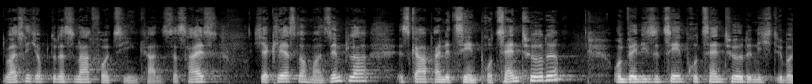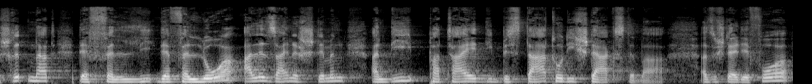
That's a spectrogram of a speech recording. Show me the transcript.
Ich weiß nicht, ob du das nachvollziehen kannst. Das heißt, ich erkläre es nochmal simpler. Es gab eine 10%-Hürde und wer diese 10%-Hürde nicht überschritten hat, der, der verlor alle seine Stimmen an die Partei, die bis dato die stärkste war. Also stell dir vor,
